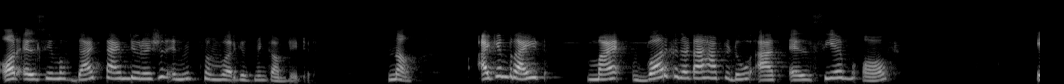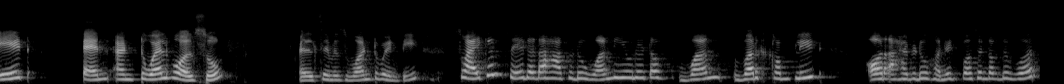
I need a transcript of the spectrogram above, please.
or LCM of that time duration in which some work is being completed. Now, I can write my work that I have to do as LCM of 8, 10 and 12 also. LCM is 120. So I can say that I have to do one unit of one work complete or I have to do 100% of the work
